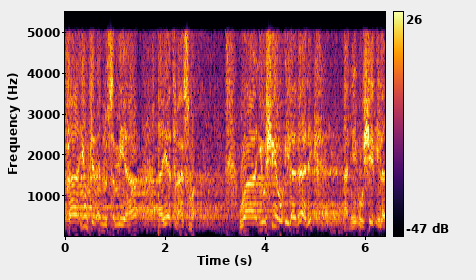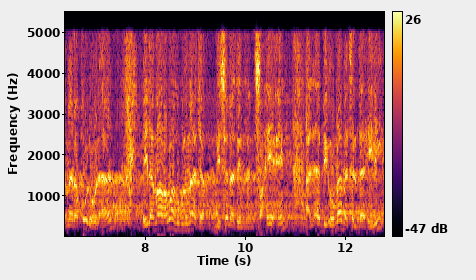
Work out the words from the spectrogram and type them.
فيمكن أن نسميها آيات العصمة. ويشير إلى ذلك يعني أشير إلى ما نقوله الآن إلى ما رواه ابن ماجه بسند صحيح عن أبي أمامة الباهلي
